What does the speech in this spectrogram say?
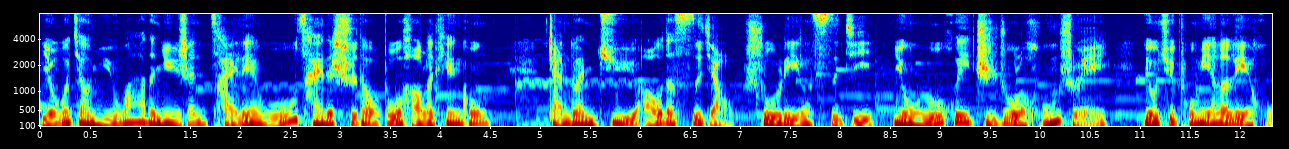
有个叫女娲的女神，采炼五彩的石头，补好了天空，斩断巨鳌的四角，竖立了四极，用炉灰止住了洪水，又去扑灭了烈火，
